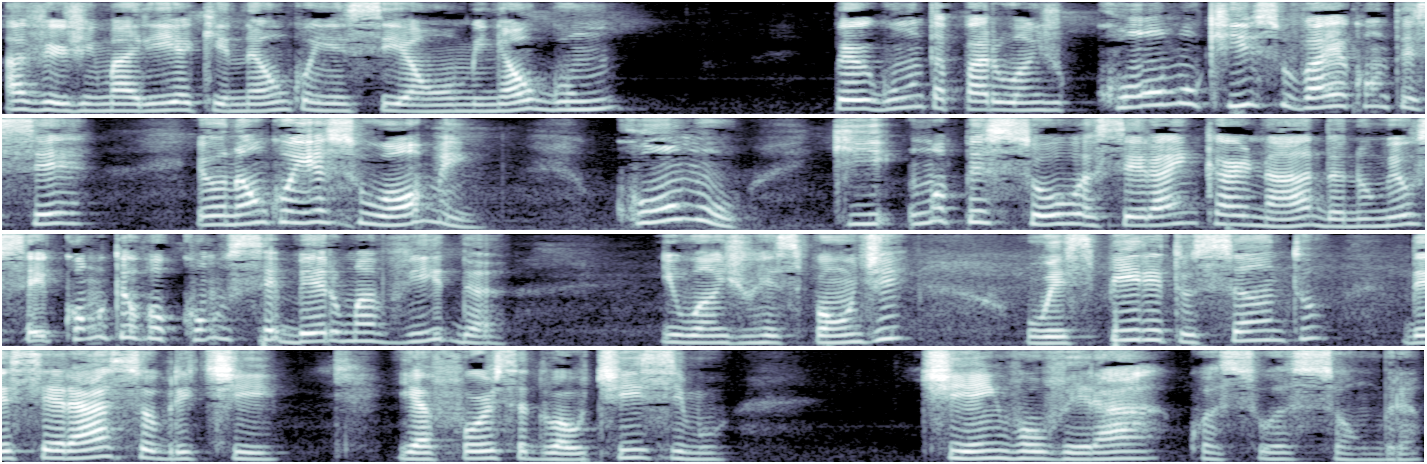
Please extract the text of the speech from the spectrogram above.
a Virgem Maria, que não conhecia homem algum, pergunta para o anjo: como que isso vai acontecer? Eu não conheço homem. Como que uma pessoa será encarnada no meu seio? Como que eu vou conceber uma vida? E o anjo responde: O Espírito Santo descerá sobre ti, e a força do Altíssimo te envolverá com a sua sombra.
